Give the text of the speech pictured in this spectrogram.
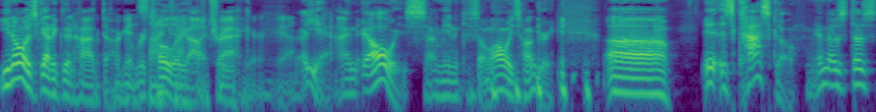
You know, it's got a good hot dog. We're, we're totally off track here. Yeah, uh, yeah, I, always. I mean, because I'm always hungry. uh, it's Costco and those those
